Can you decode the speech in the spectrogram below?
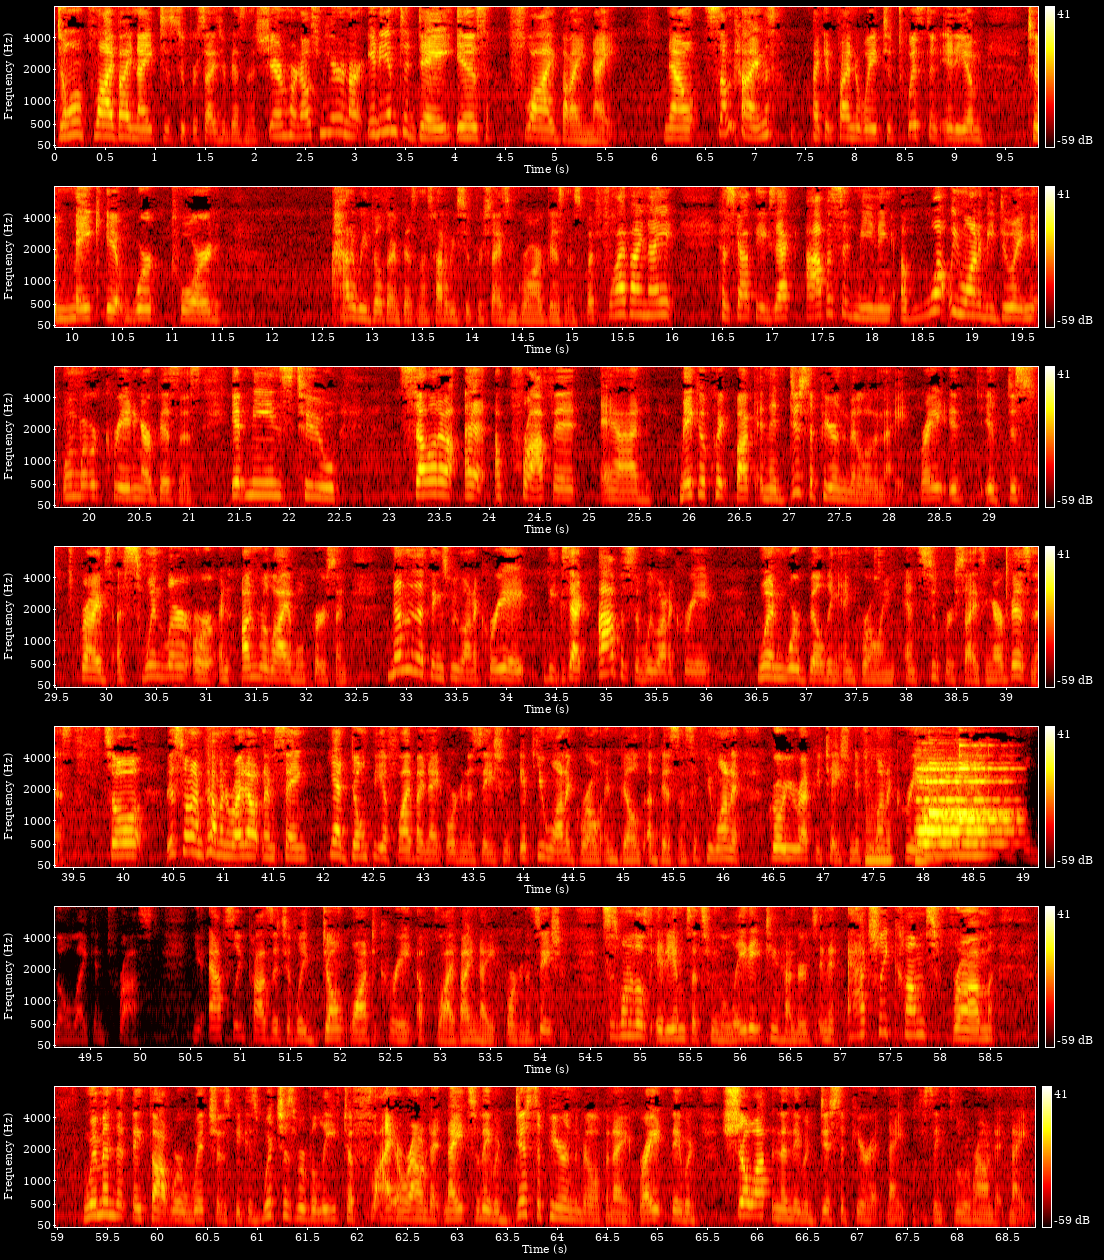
Don't fly by night to supersize your business. Sharon Hornells from here, and our idiom today is fly by night. Now, sometimes I can find a way to twist an idiom to make it work toward how do we build our business? How do we supersize and grow our business? But fly by night has got the exact opposite meaning of what we want to be doing when we're creating our business. It means to sell at a, a profit and make a quick buck and then disappear in the middle of the night, right? It, it describes a swindler or an unreliable person. None of the things we want to create, the exact opposite we want to create when we're building and growing and supersizing our business. So this one I'm coming right out and I'm saying, yeah, don't be a fly by night organization if you want to grow and build a business, if you want to grow your reputation, if you want to create absolutely positively don't want to create a fly by night organization. This is one of those idioms that's from the late 1800s, and it actually comes from women that they thought were witches because witches were believed to fly around at night, so they would disappear in the middle of the night, right? They would show up and then they would disappear at night because they flew around at night.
